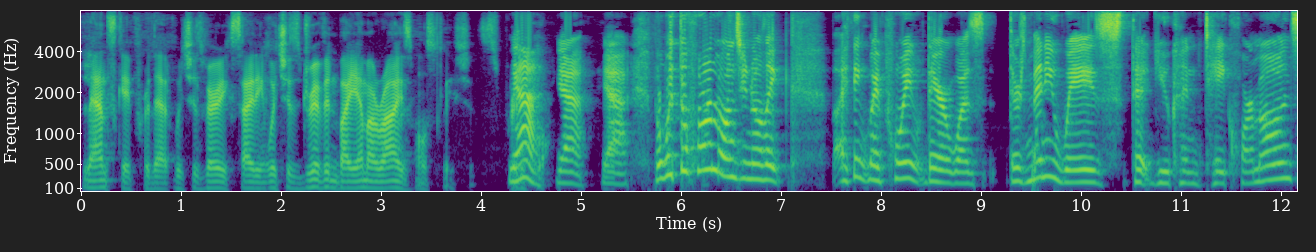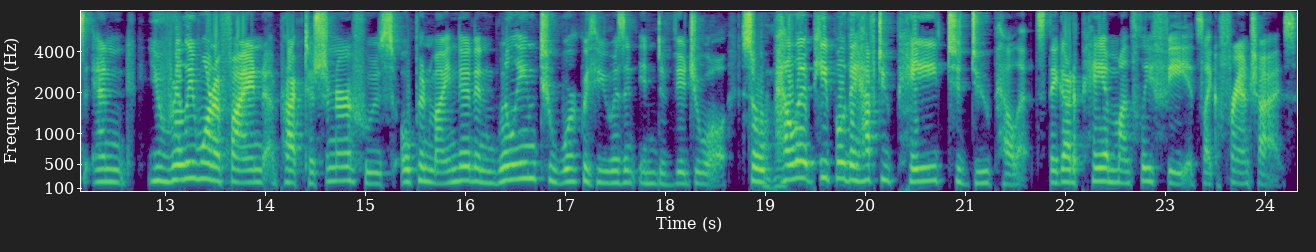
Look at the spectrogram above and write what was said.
landscape for that which is very exciting which is driven by mris mostly yeah cool. yeah yeah but with the hormones you know like i think my point there was there's many ways that you can take hormones and you really want to find a practitioner who's open-minded and willing to work with you as an individual. So mm-hmm. pellet people they have to pay to do pellets. They got to pay a monthly fee. It's like a franchise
